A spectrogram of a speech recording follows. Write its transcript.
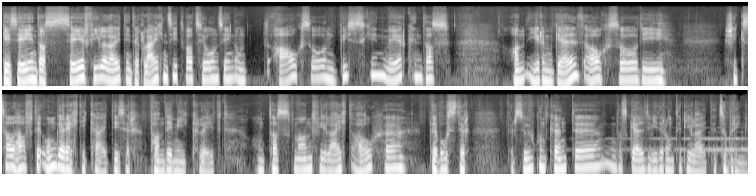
gesehen, dass sehr viele Leute in der gleichen Situation sind und auch so ein bisschen merken, dass an ihrem Geld auch so die schicksalhafte Ungerechtigkeit dieser Pandemie klebt und dass man vielleicht auch äh, bewusster versuchen könnte, das Geld wieder unter die Leute zu bringen.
